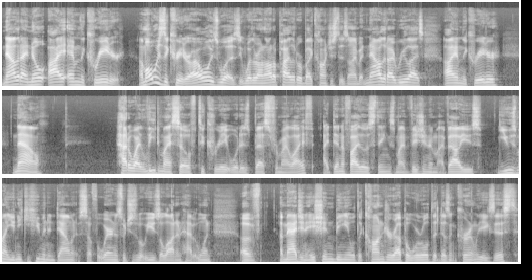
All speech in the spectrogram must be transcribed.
Now that I know I am the creator. I'm always the creator. I always was, whether on autopilot or by conscious design. But now that I realize I am the creator, now how do I lead myself to create what is best for my life? Identify those things, my vision and my values. Use my unique human endowment of self awareness, which is what we use a lot in Habit One, of imagination, being able to conjure up a world that doesn't currently exist,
